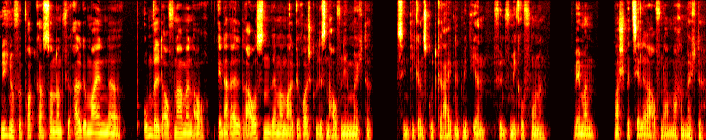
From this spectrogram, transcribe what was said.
Nicht nur für Podcasts, sondern für allgemeine Umweltaufnahmen, auch generell draußen, wenn man mal Geräuschkulissen aufnehmen möchte, sind die ganz gut geeignet mit ihren fünf Mikrofonen, wenn man mal speziellere Aufnahmen machen möchte.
